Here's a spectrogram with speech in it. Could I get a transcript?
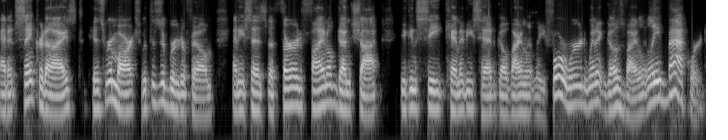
And it synchronized his remarks with the Zapruder film. And he says, The third final gunshot, you can see Kennedy's head go violently forward when it goes violently backward.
